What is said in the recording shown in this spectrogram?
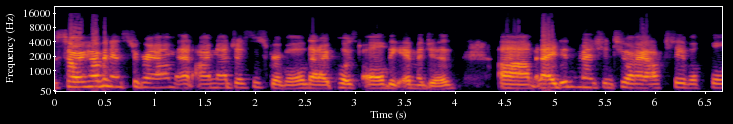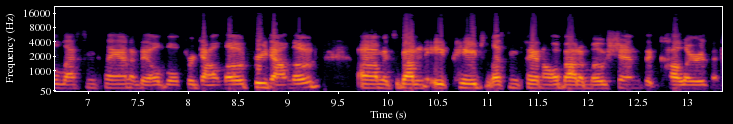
So I have an Instagram at I'm not just a scribble that I post all the images. Um, and I didn't mention too, I actually have a full lesson plan available for download, free download. Um, it's about an eight page lesson plan all about emotions and colors and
